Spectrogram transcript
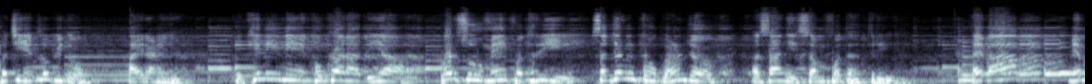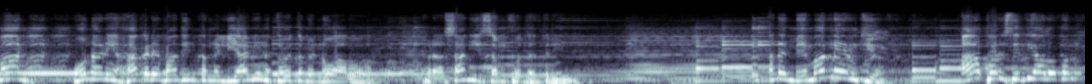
પછી એટલું કીધું આયરાણી ખીલીને ખુખારા દિયા, પરસુ મેં પથરી સજન તો ગણજોગ અસાની સંપત હતરી. હે બાપ, મહેમાન, હોનાની હાકડે બાંધીને તમને લઈ આવીને તોય તમે ન આવો, પણ અસાની સંપત હતરી. અને મહેમાનને એમ થયું, આ પરિસ્થિતિ આ લોકોની?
